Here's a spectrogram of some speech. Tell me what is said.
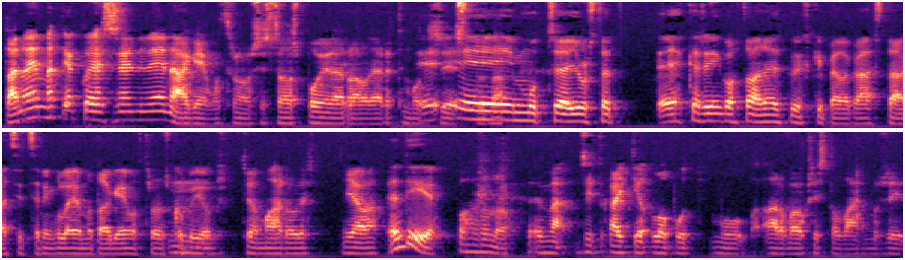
Tai no en mä tiedä, kun ei se sen nyt enää Game of Thronesissa on spoiler alert, mutta Ei, siis... ei mutta se just, että ehkä siinä kohtaa Netflixkin pelkää sitä, että sit se niinku leimataan Game of Thrones kopioksi. Se on mahdollista. Joo. En tiedä, paha sanoa. En Mä, sitten kaikki loput mun arvauksista on vain semmosia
